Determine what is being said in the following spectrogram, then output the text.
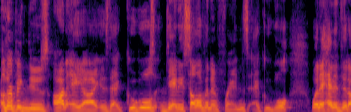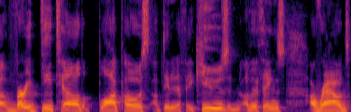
Other big news on AI is that Google's Danny Sullivan and friends at Google went ahead and did a very detailed blog post, updated FAQs, and other things around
